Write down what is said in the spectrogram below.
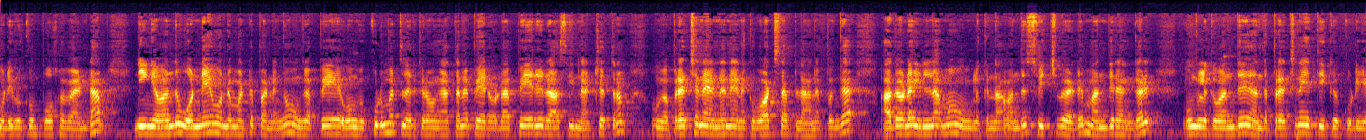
முடிவுக்கும் போக வேண்டாம். நீங்கள் வந்து ஒன்றே ஒன்று மட்டும் பண்ணுங்கள் உங்கள் பே உங்கள் குடும்பத்தில் இருக்கிறவங்க அத்தனை பேரோட பேர் ராசி நட்சத்திரம் உங்கள் பிரச்சனை என்னென்னு எனக்கு வாட்ஸ்அப்பில் அனுப்புங்க. அதோட இல்லாமல் உங்களுக்கு நான் வந்து சுவிட்ச் வேர்டு மந்திரங்கள் உங்களுக்கு வந்து அந்த பிரச்சனையை தீர்க்கக்கூடிய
